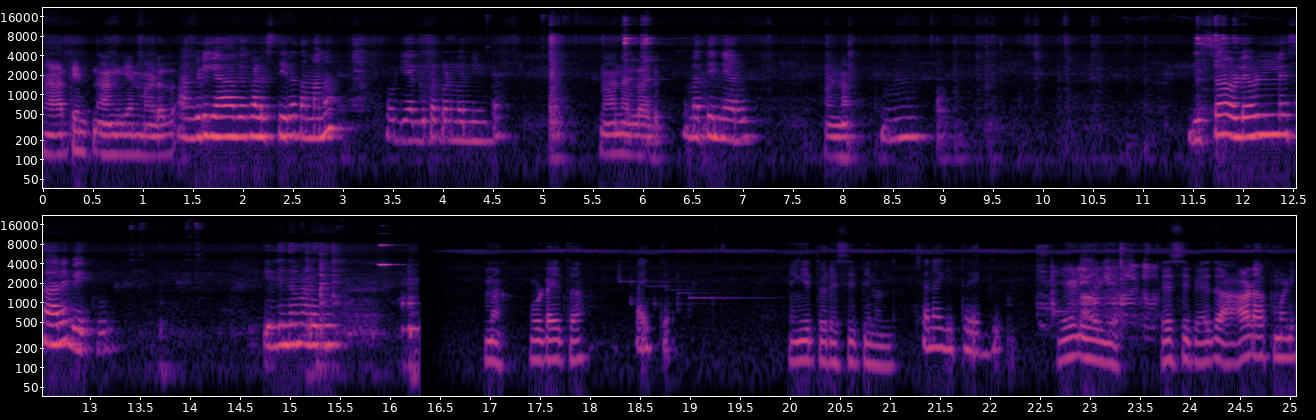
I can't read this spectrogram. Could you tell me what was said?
ನಾ ತಿಂತ ಹಂಗೇನು ಮಾಡಲ್ಲ. ಅಂಗಡಿಗೆ ಯಾವಾಗ ಕಳಿಸ್ತೀರಾ ತಮ್ಮನ? ಹೋಗಿ ಎಗ್ ತಗೊಂಡು ಬನ್ನಿ ಅಂತ. ನಾನಲ್ಲ ಅದು. ಮತ್ತಿನ್ಯಾರು? ಅಣ್ಣ. ಹ್ಞೂ ದಿವಸ ಒಳ್ಳೆ ಒಳ್ಳೆ ಸಾರೇ ಬೇಕು. ಇಲ್ಲಿಂದ ಮಾಡೋದು? ಅಮ್ಮ ಊಟ ಆಯ್ತಾ? ಆಯಿತು. ಹೆಂಗಿತ್ತು ರೆಸಿಪಿ ನಂದು? ಚೆನ್ನಾಗಿತ್ತು ಎಗ್ ಹೇಳಿ ಇವರಿಗೆ ರೆಸಿಪಿ ಅದು ಹಾರ್ಡ್ ಆಫ್ ಮಾಡಿ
